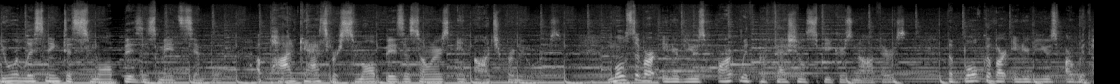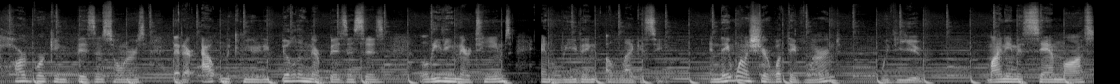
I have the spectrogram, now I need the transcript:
You're listening to Small Business Made Simple, a podcast for small business owners and entrepreneurs. Most of our interviews aren't with professional speakers and authors. The bulk of our interviews are with hardworking business owners that are out in the community building their businesses, leading their teams, and leaving a legacy. And they want to share what they've learned with you. My name is Sam Moss.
